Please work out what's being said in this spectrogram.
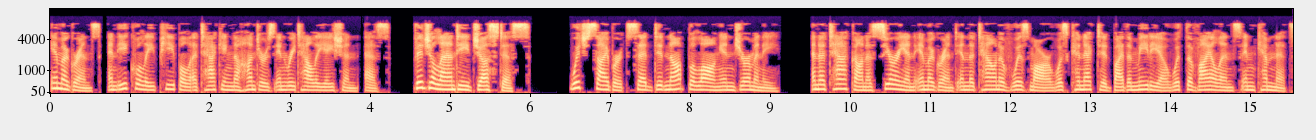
immigrants, and equally people attacking the hunters in retaliation, as vigilante justice, which Seibert said did not belong in Germany. An attack on a Syrian immigrant in the town of Wismar was connected by the media with the violence in Chemnitz.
